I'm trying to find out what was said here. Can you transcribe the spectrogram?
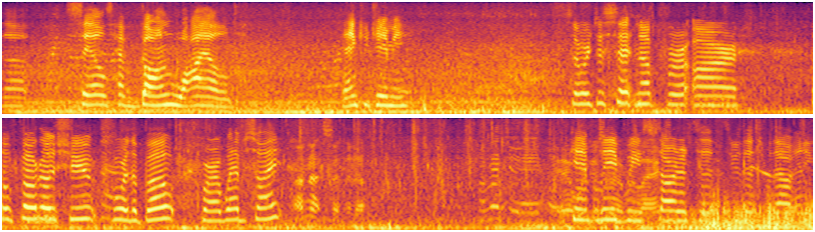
The sales have gone wild. Thank you, Jimmy. So we're just setting up for our little photo shoot for the boat for our website. I'm not setting it up. I'm not doing anything. Yeah, Can't believe we started to do this without any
